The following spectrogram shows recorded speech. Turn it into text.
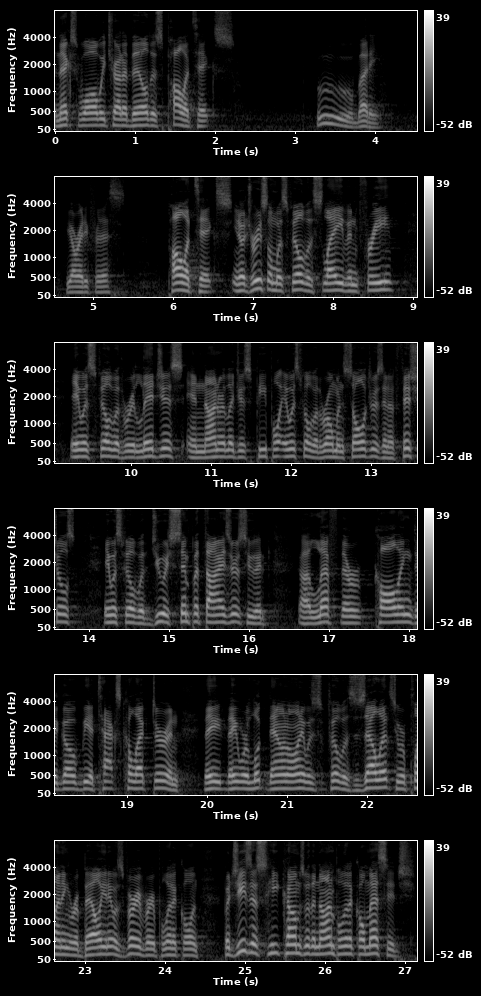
The next wall we try to build is politics. Ooh, buddy. Y'all ready for this? Politics. You know, Jerusalem was filled with slave and free. It was filled with religious and non religious people. It was filled with Roman soldiers and officials. It was filled with Jewish sympathizers who had uh, left their calling to go be a tax collector and they, they were looked down on. It was filled with zealots who were planning rebellion. It was very, very political. And, but Jesus, he comes with a non political message.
